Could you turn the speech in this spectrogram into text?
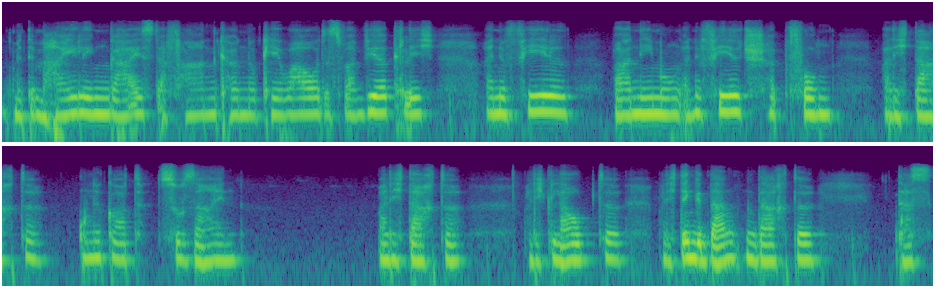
Und mit dem Heiligen Geist erfahren können, okay, wow, das war wirklich eine Fehlwahrnehmung, eine Fehlschöpfung, weil ich dachte, ohne Gott zu sein. Weil ich dachte, weil ich glaubte, weil ich den Gedanken dachte, dass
